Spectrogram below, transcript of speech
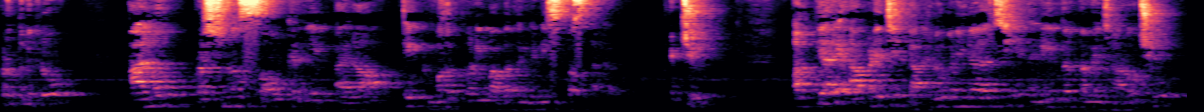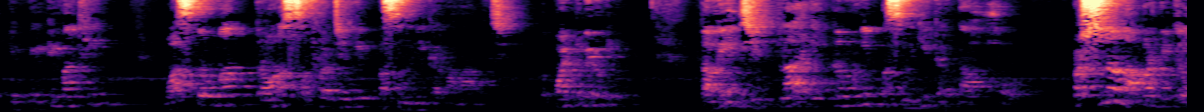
પરંતુ મિત્રો આનો પ્રશ્ન સોલ્વ કરીએ પહેલા એક મહત્વની બાબત અંગેની સ્પષ્ટતા કરો એકચ્યુઅલી અત્યારે આપણે જે દાખલો ગણી રહ્યા છીએ, એની અંદર તમે જાણો છો કે પેટીમાંથી વાસ્તવમાં ત્રણ સફરજનની પસંદગી કરવામાં આવે છે. તો પોઈન્ટ ટુ તમે જેટલા એકમોની પસંદગી કરતા હો પ્રશ્નમાં પણ મિત્રો,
